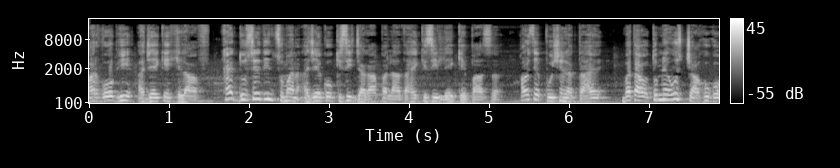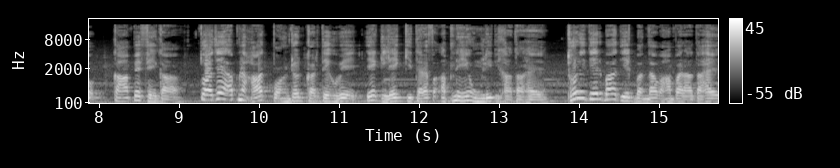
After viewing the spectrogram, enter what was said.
और वो भी अजय के खिलाफ। खैर, दूसरे दिन सुमन अजय को किसी जगह पर लाता है, किसी लेक के पास, और उसे पूछने लगता है, बताओ, तुमने उस चाकू को कहाँ पे फेंका? तो अजय अपना हाथ पॉइंट आउट करते हुए एक लेक की तरफ़ अपनी ही उंगली दिखाता है। थोड़ी देर बाद एक बंदा वहाँ पर आता है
